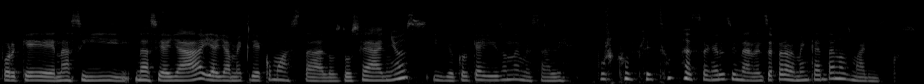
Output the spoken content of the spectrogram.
Porque nací, nací allá y allá me crié como hasta los 12 años y yo creo que ahí es donde me sale por completo la sangre sinaloense, pero a mí me encantan los mariscos.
